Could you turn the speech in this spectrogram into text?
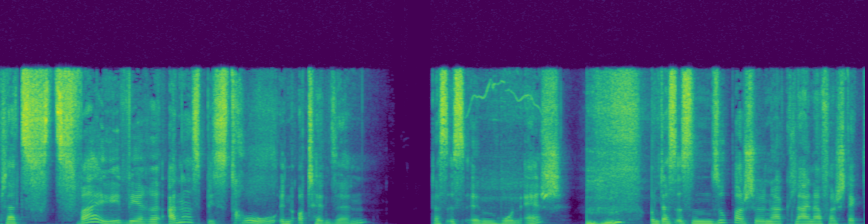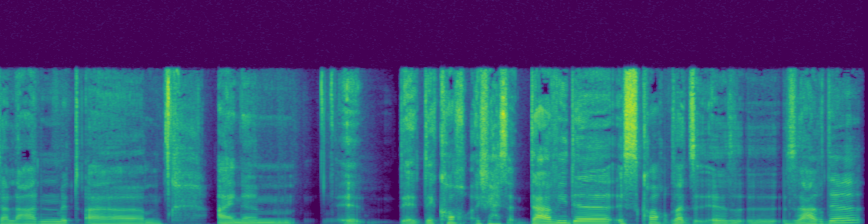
Platz zwei wäre Annas Bistro in Ottensen. Das ist im Hohen Esch. Mhm. Und das ist ein super schöner, kleiner, versteckter Laden mit ähm, einem, äh, der, der Koch, heißt er, Davide ist Koch, äh, Sarde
